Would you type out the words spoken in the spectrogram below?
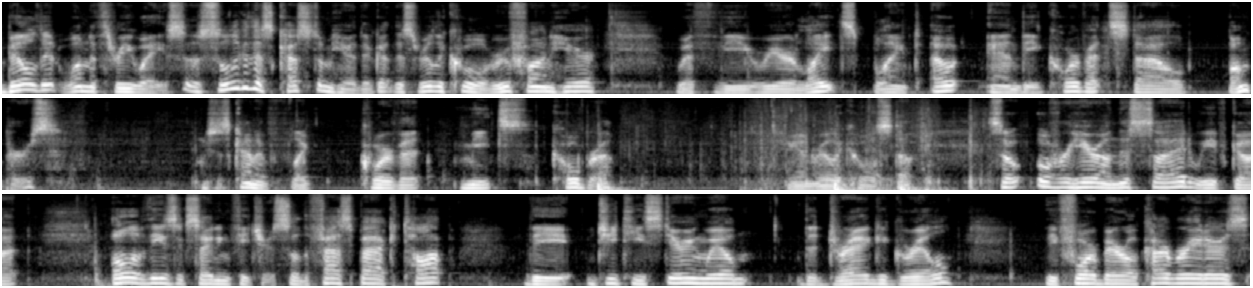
Build it one to three ways. So, so look at this custom here. They've got this really cool roof on here with the rear lights blanked out and the Corvette style bumpers which is kind of like Corvette meets Cobra. Again, really cool stuff. So over here on this side, we've got all of these exciting features. So the fastback top, the GT steering wheel, the drag grille, the four barrel carburetors,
